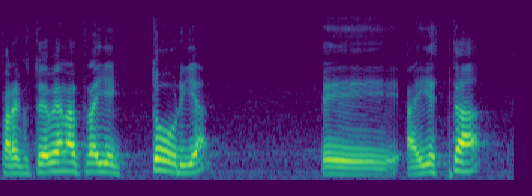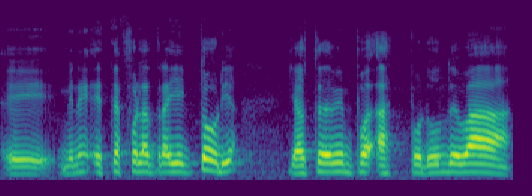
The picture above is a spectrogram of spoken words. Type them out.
para que ustedes vean la trayectoria, eh, ahí está, miren, esta fue la trayectoria, ya ustedes ven por, por dónde va,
